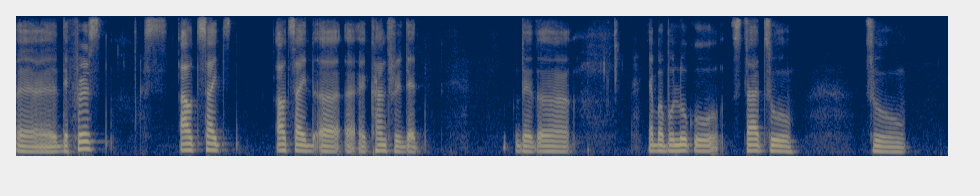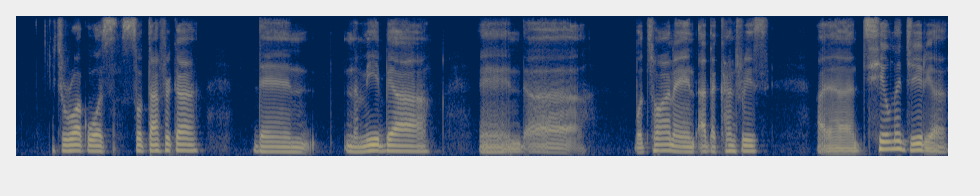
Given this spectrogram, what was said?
uh, the first outside outside uh, a country that that uh, Yaba Buluku start to to to rock was South Africa, then Namibia, and uh, Botswana and other countries uh, until Nigeria.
